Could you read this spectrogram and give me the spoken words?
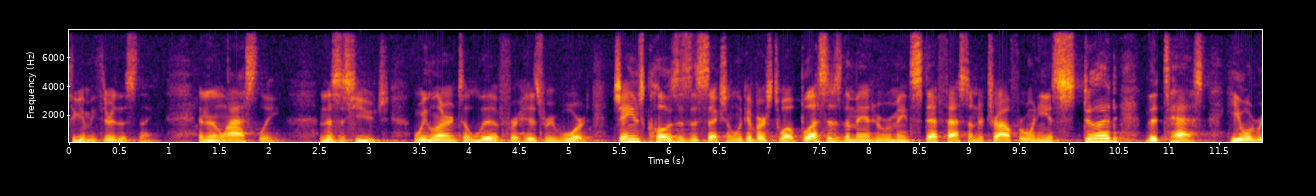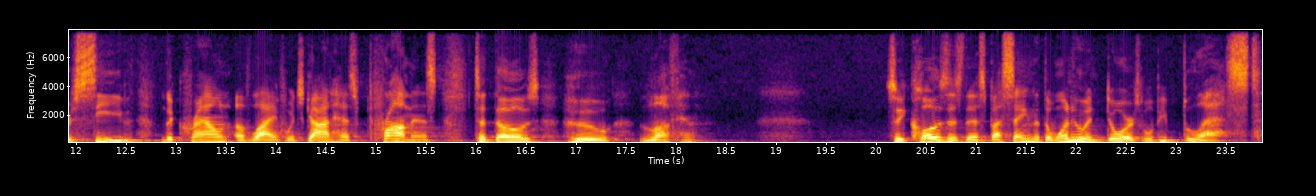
To get me through this thing. And then lastly, and this is huge. We learn to live for his reward. James closes this section. Look at verse 12. Blessed is the man who remains steadfast under trial, for when he has stood the test, he will receive the crown of life, which God has promised to those who love him. So he closes this by saying that the one who endures will be blessed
